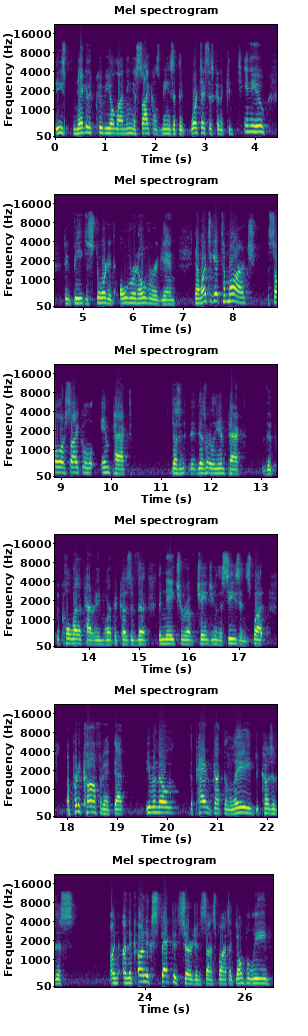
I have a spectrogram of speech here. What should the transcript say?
These negative QBO La Nina cycles means that the vortex is going to continue to be distorted over and over again. Now, once you get to March, the solar cycle impact doesn't it doesn't really impact the, the cold weather pattern anymore because of the the nature of changing of the seasons. But I'm pretty confident that even though the pattern got delayed because of this un, un, unexpected surge in sunspots, I don't believe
